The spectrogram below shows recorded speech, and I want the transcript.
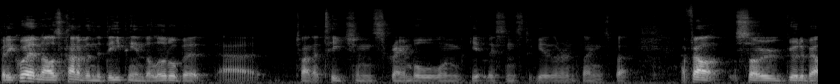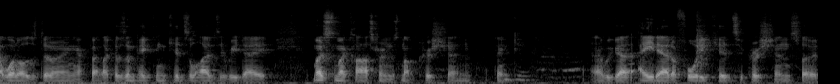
But he quit, and I was kind of in the deep end a little bit, uh, trying to teach and scramble and get lessons together and things. But I felt so good about what I was doing. I felt like I was impacting kids' lives every day. Most of my classroom is not Christian. I think uh, we got eight out of forty kids are Christian. So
